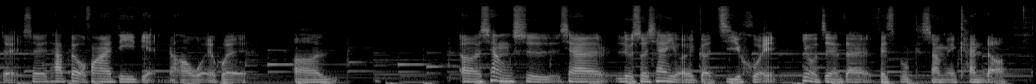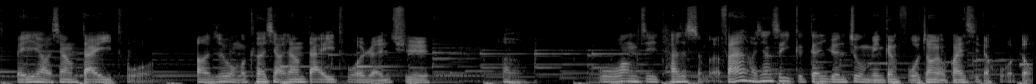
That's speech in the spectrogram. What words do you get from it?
对，所以它被我放在第一点，然后我也会呃呃像是现在，例如说现在有一个机会，因为我之前在 Facebook 上面看到北艺好像带一坨，呃，就是我们科系好像带一坨人去。呃，我忘记它是什么了，反正好像是一个跟原住民跟服装有关系的活动。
